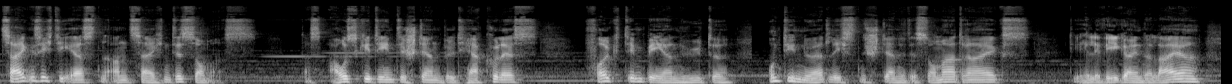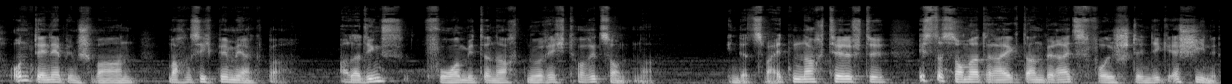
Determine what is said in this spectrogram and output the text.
zeigen sich die ersten Anzeichen des Sommers. Das ausgedehnte Sternbild Herkules folgt dem Bärenhüter und die nördlichsten Sterne des Sommerdreiecks, die helle Vega in der Leier und Deneb im Schwan, machen sich bemerkbar. Allerdings vor Mitternacht nur recht horizontnah. In der zweiten Nachthälfte ist das Sommerdreieck dann bereits vollständig erschienen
